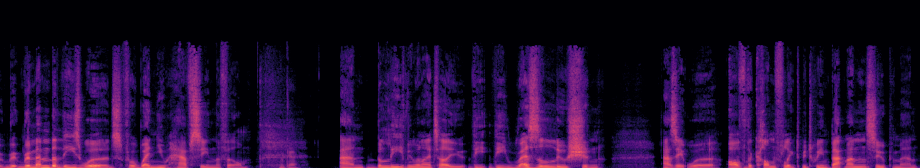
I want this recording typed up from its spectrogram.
re- remember these words for when you have seen the film. Okay. And believe me when I tell you, the, the resolution, as it were, of the conflict between Batman and Superman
